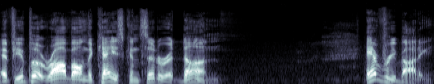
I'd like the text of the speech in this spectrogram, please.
If you put Rob on the case, consider it done. Everybody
